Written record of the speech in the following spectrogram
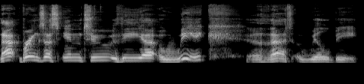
that brings us into the uh, week that will be.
